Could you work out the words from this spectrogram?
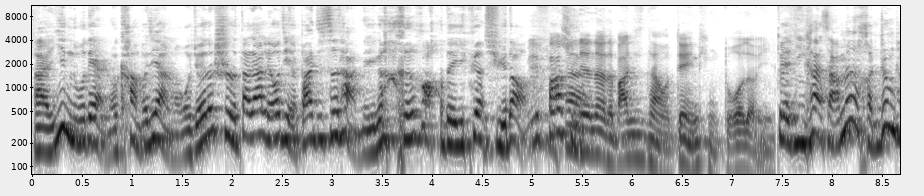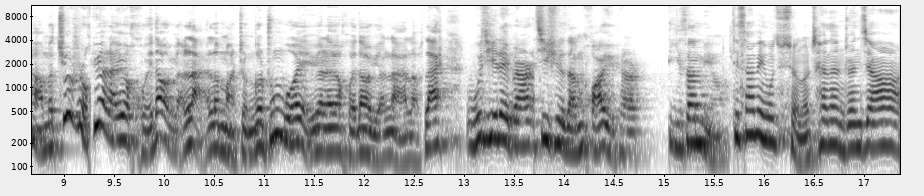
哎，印度电影都看不见了。我觉得是大家了解巴基斯坦的一个很好的一个渠道。因为八十年代的巴基斯坦，我电影挺多的。对，你看咱们很正常嘛，就是越来又回到原来了嘛，整个中国也越来越回到原来了。来，吴奇这边继续咱们华语片儿。第三名，第三名我就选了《拆弹专家》。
